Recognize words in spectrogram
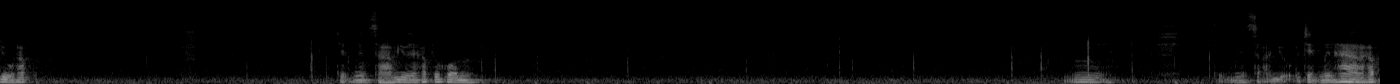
อยู่ครับเจ็ดหมื่นสามอยู่นะครับทุกคนนี่เจ็ดหมื่นสามอยู่เจ็ดหมื่นห้าแล้วครับ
